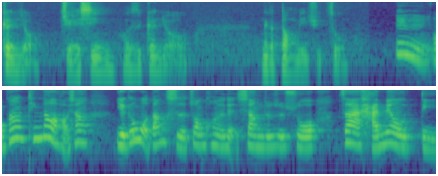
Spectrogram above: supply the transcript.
更有决心，或者是更有那个动力去做。嗯，我刚刚听到好像也跟我当时的状况有点像，就是说在还没有抵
